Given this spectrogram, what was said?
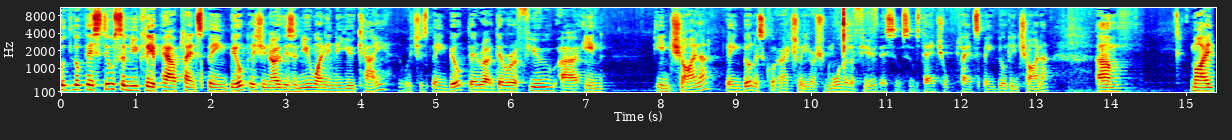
Well, look, there's still some nuclear power plants being built. As you know, there's a new one in the UK which is being built. There are, there are a few uh, in, in China being built. There's quite, actually more than a few. There's some substantial plants being built in China. Um, my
